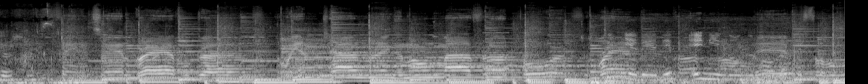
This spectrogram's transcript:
Görüşürüz. fence and a gravel drive. Wind chime ringing on my front porch. A brand Türkiye'de yediğim en iyi dondurma floor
